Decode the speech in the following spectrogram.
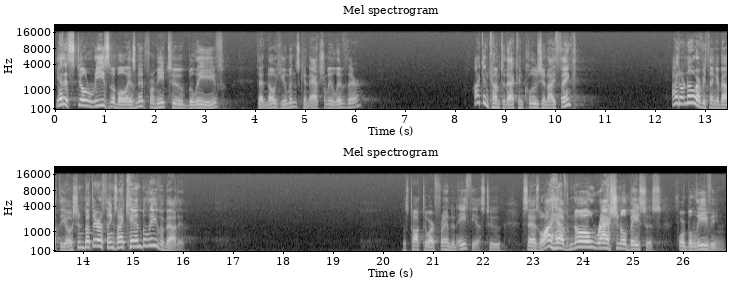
Yet it's still reasonable, isn't it, for me to believe that no humans can naturally live there? I can come to that conclusion, I think. I don't know everything about the ocean, but there are things I can believe about it. Let's talk to our friend, an atheist, who says, Well, I have no rational basis for believing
